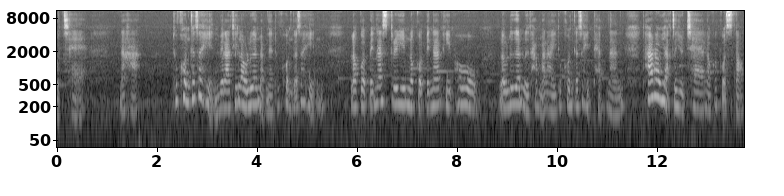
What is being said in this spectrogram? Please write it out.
กดแชร์นะคะทุกคนก็จะเห็นเวลาที่เราเลื่อนแบบนี้ทุกคนก็จะเห็น เรากดไปหน้าสตรีมเรากดไปหน้า people เราเลื่อนหรือทำอะไรทุกคนก็จะเห็นแท็บนั้น ถ้าเราอยากจะหยุดแชร์ เราก็กด stop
